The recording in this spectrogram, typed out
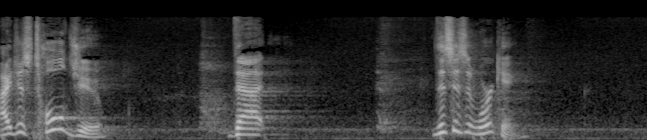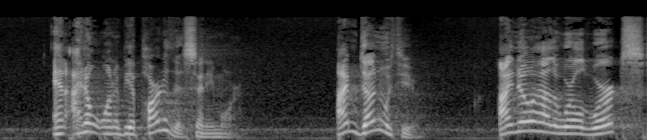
I just told you that this isn't working. And I don't want to be a part of this anymore. I'm done with you. I know how the world works,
